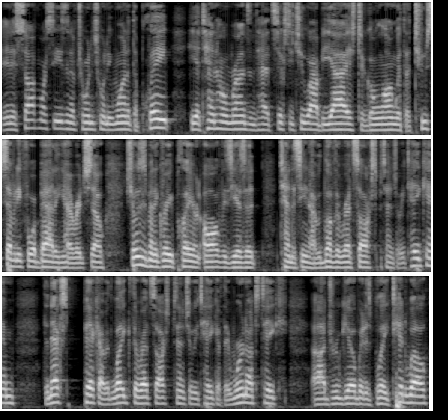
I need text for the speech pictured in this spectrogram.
In his sophomore season of 2021 at the plate, he had 10 home runs and had 62 RBIs to go along with a 274 batting average. So, shows he's been a great player in all of his years at Tennessee, and I would love the Red Sox to potentially take him. The next pick I would like the Red Sox potentially take if they were not to take uh, Drew Gilbert is Blake Tidwell.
